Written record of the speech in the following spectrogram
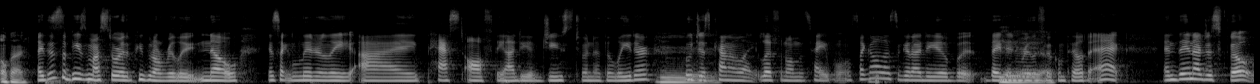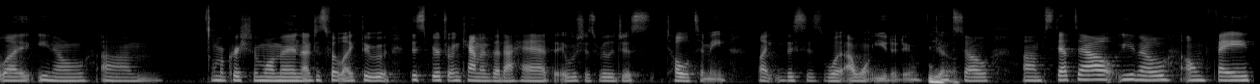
Okay. Like this is a piece of my story that people don't really know. It's like literally I passed off the idea of juice to another leader who just kind of like left it on the table. It's like, oh, that's a good idea, but they Yeah, didn't really yeah. feel compelled to act. And then I just felt like, you know, um, I'm a Christian woman. I just felt like through this spiritual encounter that I had, it was just really just told to me. Like this is what I want you to do. Yeah. And so um, stepped out, you know, on faith.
